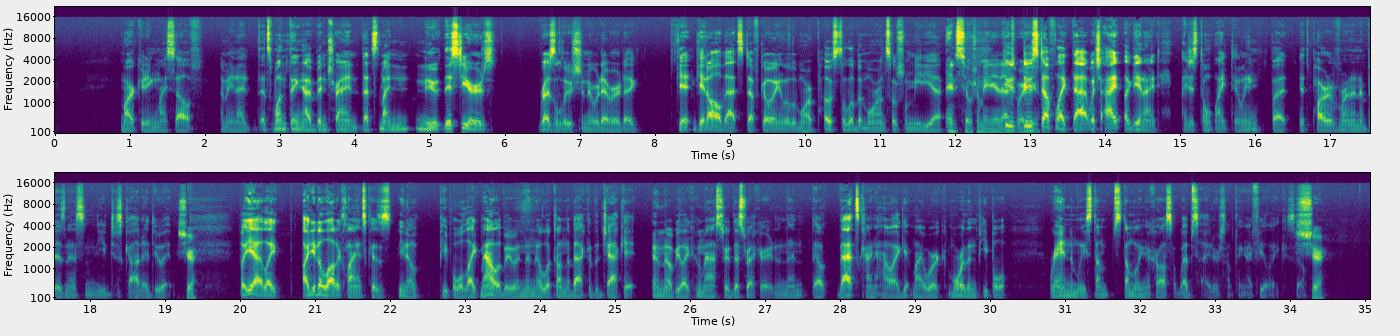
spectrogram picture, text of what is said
marketing myself. I mean, I that's one thing I've been trying that's my n- new this year's resolution or whatever to get get all that stuff going a little more, post a little bit more on social media And social media. That's do, where do you, stuff like that, which I again I I just don't like doing, but it's part of running a business, and you just gotta do it. Sure. But yeah, like I get a lot of clients because you know people will like Malibu, and then they'll look on the back of the jacket, and they'll be like, "Who mastered this record?" And then they'll that's kind of how I get my work more than people randomly stum- stumbling across a website or something. I feel like so. Sure.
